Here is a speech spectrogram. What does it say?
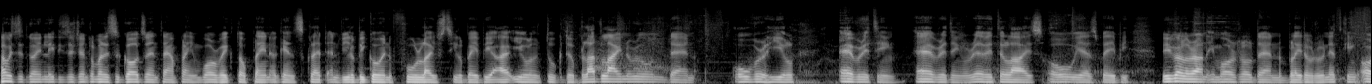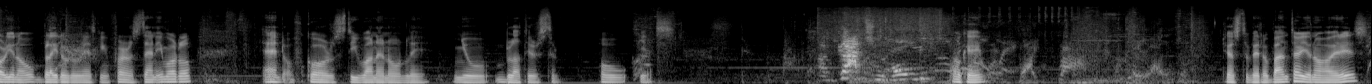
How is it going, ladies and gentlemen? It's Godzu and I'm playing Warwick top lane against Kled and we'll be going full lifesteal, baby. I even took the Bloodline rune, then overheal, everything, everything, revitalize. Oh, yes, baby. We will run Immortal, then Blade of the Ruined King, or, you know, Blade of the Ruined King first, then Immortal. And, of course, the one and only new Bloodthirster. Oh, yes. I got you, homie. Okay. Just a bit of banter, you know how it is.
